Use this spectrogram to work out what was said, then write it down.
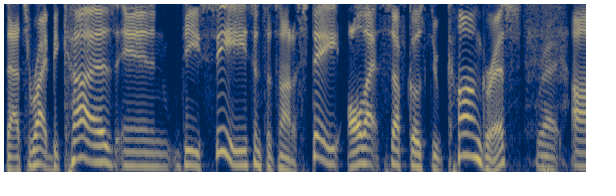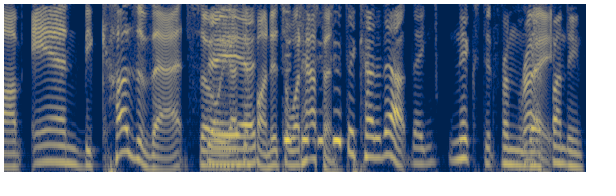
That's right, because in D.C., since it's not a state, all that stuff goes through Congress. Right. Um, and because of that, so They, we got uh, defunded. So what happened? They cut it out. They nixed it from the funding.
